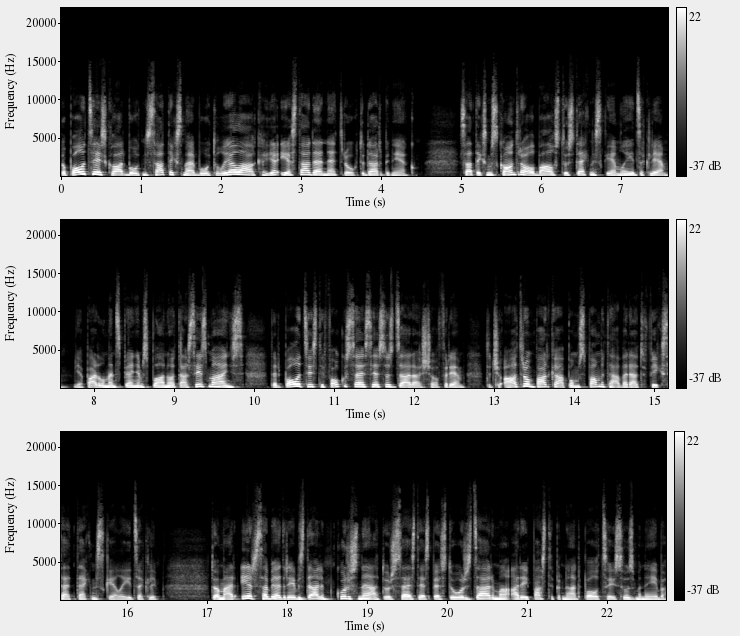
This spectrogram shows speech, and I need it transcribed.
ka policijas klātbūtne satiksmē būtu lielāka, ja iestādē netrūktu darbinieku. Satiksmes kontrole balst uz tehniskiem līdzekļiem. Ja parlaments pieņems plānotās izmaiņas, tad policisti fokusēsies uz dzērāju šoferiem, taču ātruma pārkāpumus pamatā varētu fiksēt tehniskie līdzekļi. Tomēr ir sabiedrības daļa, kurus neaturas sēsties pie stūres dzērumā, arī pastiprināta policijas uzmanība.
